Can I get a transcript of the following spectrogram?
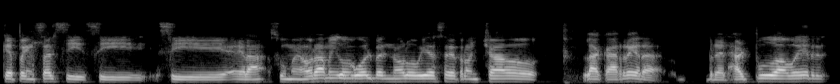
que pensar si, si, si era, su mejor amigo Goldberg no lo hubiese tronchado la carrera, Bret Hart pudo haber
